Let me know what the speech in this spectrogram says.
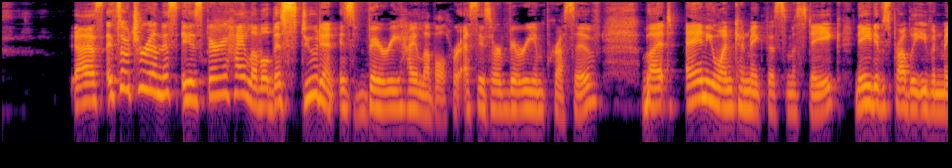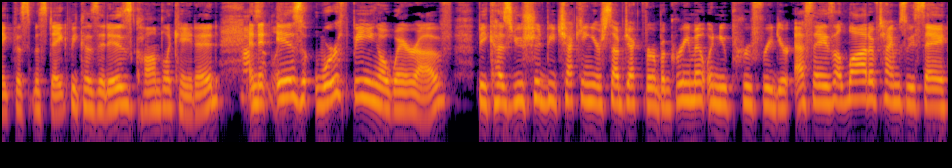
Yes, it's so true. And this is very high level. This student is very high level. Her essays are very impressive, but anyone can make this mistake. Natives probably even make this mistake because it is complicated Possibly. and it is worth being aware of because you should be checking your subject verb agreement when you proofread your essays. A lot of times we say,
